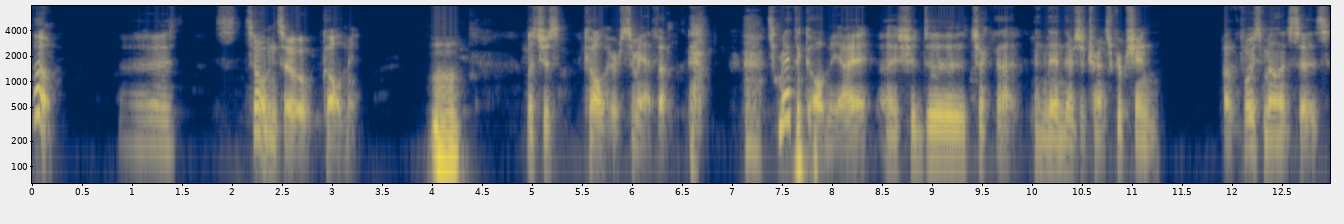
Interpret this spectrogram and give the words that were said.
oh, so and so called me. mm-hmm. Let's just call her Samantha. Samantha called me. I I should uh, check that. And then there's a transcription of the voicemail and it says,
